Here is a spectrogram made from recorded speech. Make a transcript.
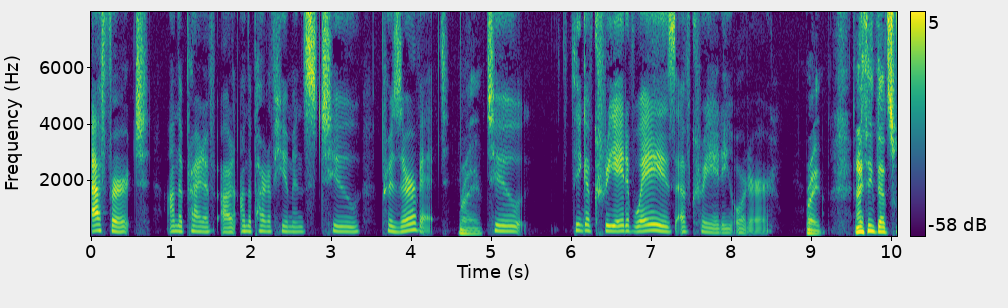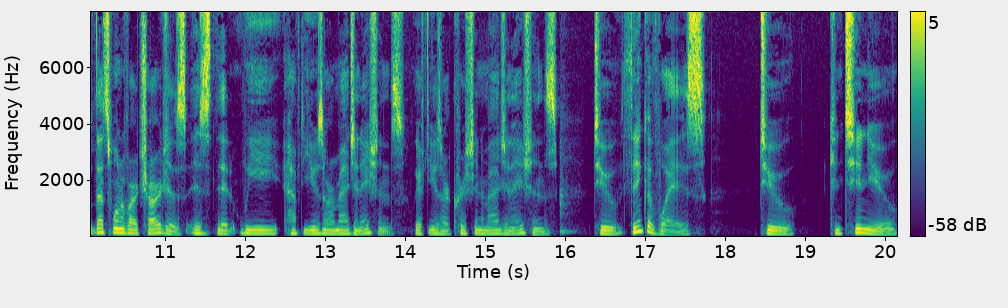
effort on the part of uh, on the part of humans to preserve it, right, to think of creative ways of creating order. right. And I think that's that's one of our charges is that we have to use our imaginations. We have to use our Christian imaginations to think of ways to continue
